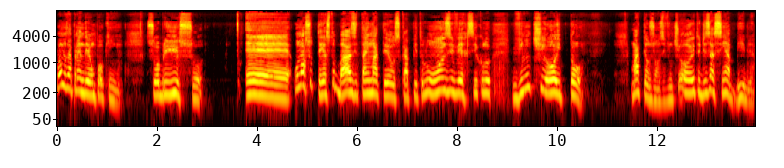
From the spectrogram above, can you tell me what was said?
Vamos aprender um pouquinho sobre isso. É, o nosso texto base está em Mateus capítulo 11, versículo 28. Mateus 11, 28 diz assim a Bíblia:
